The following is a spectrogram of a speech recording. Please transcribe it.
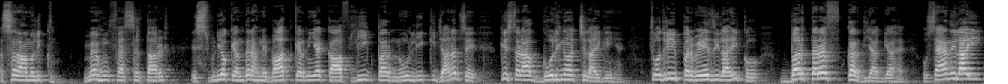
वालेकुम। मैं हूँ फैसल तारड़। इस वीडियो के अंदर हमने बात करनी है काफ लीग पर नू लीग की जानब से किस तरह गोलियाँ चलाई गई हैं। चौधरी परवेज इलाही को बरतरफ कर दिया गया है। हुसैन इलाही,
